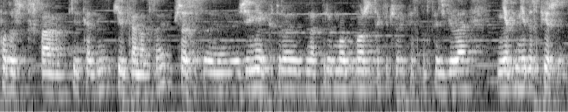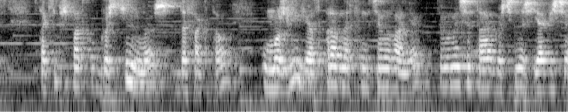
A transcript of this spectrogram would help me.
Podróż trwa kilka dni, kilka nocy przez e, ziemię, które, na której mo, może taki człowiek spotkać wiele nie, niebezpieczeństw. W takim przypadku gościnność de facto umożliwia sprawne funkcjonowanie. W tym momencie ta gościnność jawi się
